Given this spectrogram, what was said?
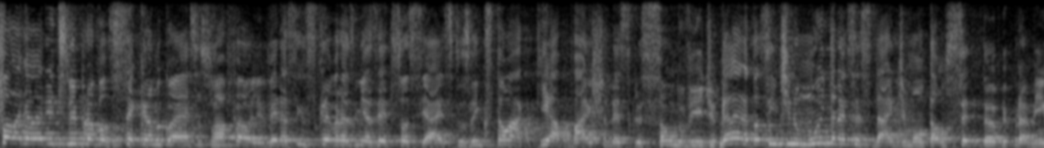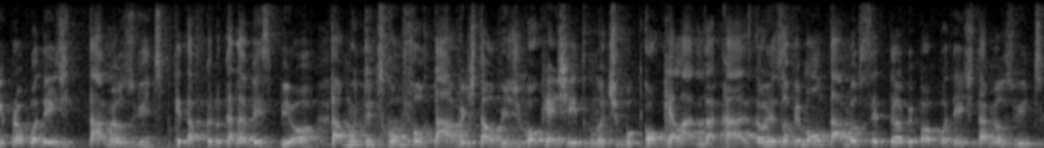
Fala galera, antes de pra você que não me conhece, eu sou o Rafael Oliveira, se inscreva nas minhas redes sociais, que os links estão aqui abaixo na descrição do vídeo. Galera, eu tô sentindo muita necessidade de montar um setup pra mim, pra eu poder editar meus vídeos, porque tá ficando cada vez pior. Tá muito desconfortável editar o vídeo de qualquer jeito, com o notebook qualquer lado da casa, então eu resolvi montar meu setup pra eu poder editar meus vídeos.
